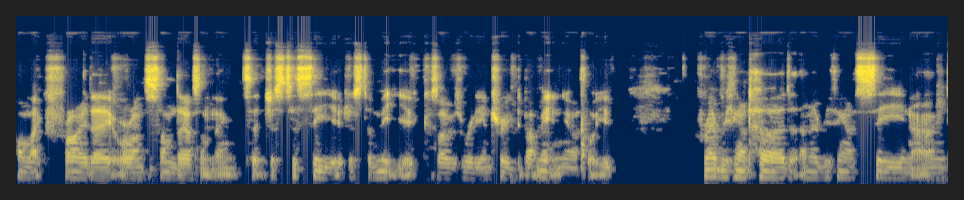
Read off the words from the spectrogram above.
on like Friday or on Sunday or something to just to see you, just to meet you, because I was really intrigued about meeting you. I thought you, from everything I'd heard and everything I'd seen and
